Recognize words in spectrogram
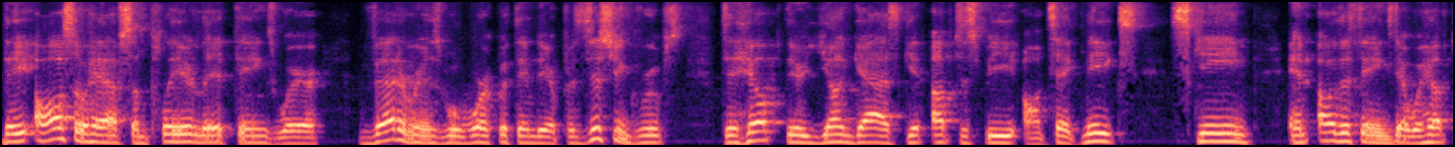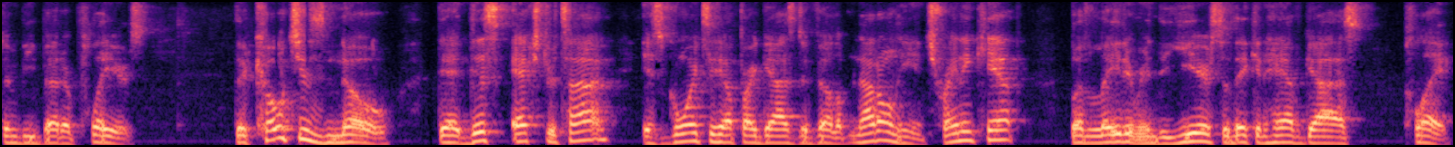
They also have some player led things where veterans will work within their position groups to help their young guys get up to speed on techniques, scheme, and other things that will help them be better players. The coaches know that this extra time is going to help our guys develop not only in training camp, but later in the year so they can have guys play.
